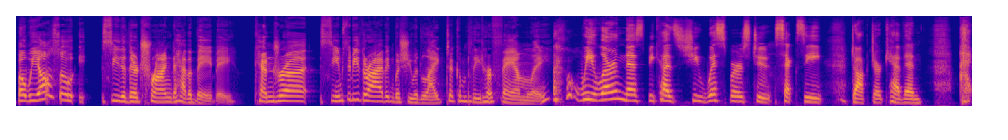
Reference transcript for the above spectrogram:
But we also see that they're trying to have a baby. Kendra seems to be thriving, but she would like to complete her family. We learned this because she whispers to sexy Dr. Kevin, I'm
